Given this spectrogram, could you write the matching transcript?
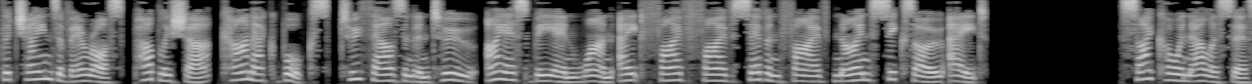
The Chains of Eros, Publisher, Karnac Books, 2002, ISBN 1-85575-960-8 Psychoanalysis,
